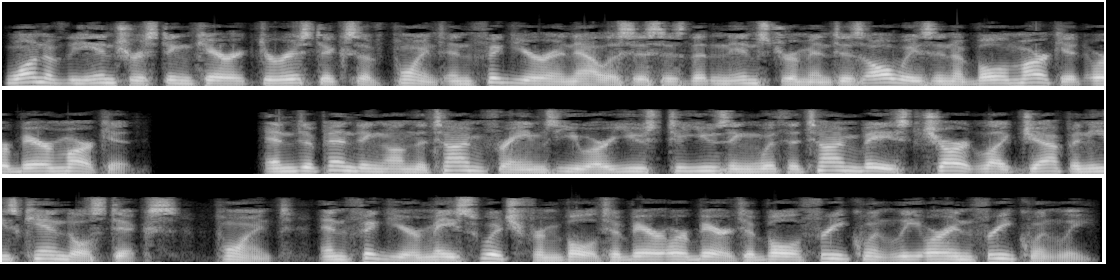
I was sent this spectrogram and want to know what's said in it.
One of the interesting characteristics of point and figure analysis is that an instrument is always in a bull market or bear market. And depending on the time frames you are used to using with a time-based chart like Japanese candlesticks, point and figure may switch from bull to bear or bear to bull frequently or infrequently.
